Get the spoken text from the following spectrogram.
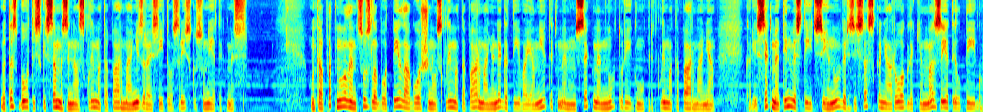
jo tas būtiski samazinās klimata pārmaiņu izraisītos riskus un ietekmes un tāpat nolemts uzlabot pielāgošanos klimata pārmaiņu negatīvajām ietekmēm un sekmēm noturīgumu pret klimata pārmaiņām, kā arī sekmēt investīciju novirzi saskaņā ar oglekļa mazietilpīgu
